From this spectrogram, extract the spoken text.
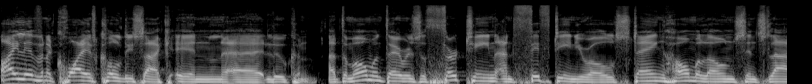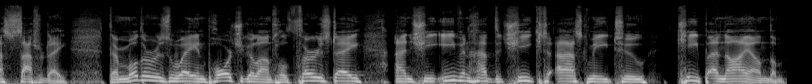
I live in a quiet cul-de-sac in uh, Lucan. At the moment, there is a 13 and 15 year old staying home alone since last Saturday. Their mother is away in Portugal until Thursday, and she even had the cheek to ask me to keep an eye on them.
